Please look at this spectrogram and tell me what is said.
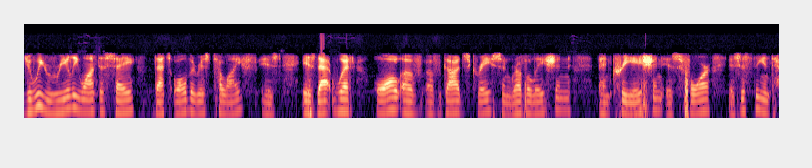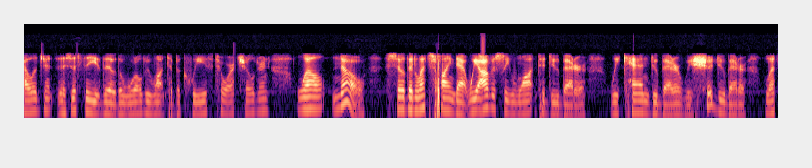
do we really want to say that's all there is to life? Is is that what all of, of God's grace and revelation and creation is for? Is this the intelligent? Is this the, the, the world we want to bequeath to our children? Well, no. So then let's find out. We obviously want to do better. We can do better. We should do better. Let's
